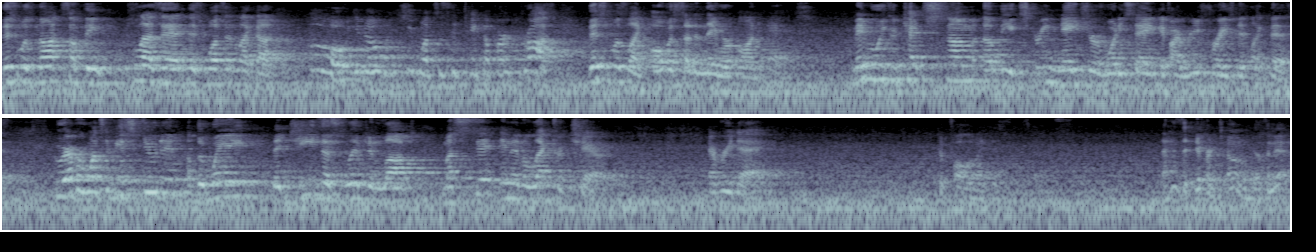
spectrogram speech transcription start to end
This was not something pleasant. This wasn't like a, oh, you know, he wants us to take up our cross. This was like all of a sudden they were on edge. Maybe we could catch some of the extreme nature of what he's saying if I rephrased it like this. Whoever wants to be a student of the way that Jesus lived and loved must sit in an electric chair every day to follow in his footsteps. That has a different tone, doesn't it?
